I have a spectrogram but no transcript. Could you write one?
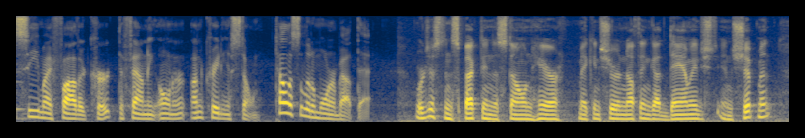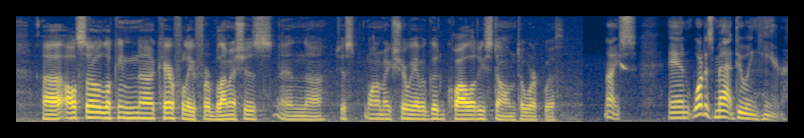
See my father, Kurt, the founding owner, uncrating a stone. Tell us a little more about that. We're just inspecting the stone here, making sure nothing got damaged in shipment. Uh, also looking uh, carefully for blemishes and uh, just want to make sure we have a good quality stone to work with. Nice. And what is Matt doing here?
